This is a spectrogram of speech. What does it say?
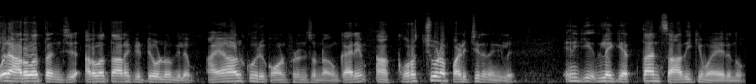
ഒരു അറുപത്തഞ്ച് അറുപത്താറ് കിട്ടിയുള്ളൂവെങ്കിലും അയാൾക്കും ഒരു കോൺഫിഡൻസ് ഉണ്ടാകും കാര്യം ആ കുറച്ചുകൂടെ പഠിച്ചിരുന്നെങ്കിൽ എനിക്ക് ഇതിലേക്ക് എത്താൻ സാധിക്കുമായിരുന്നു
